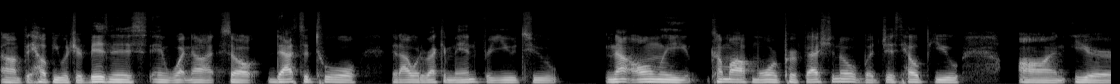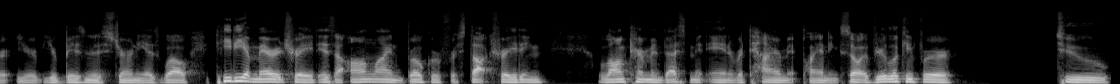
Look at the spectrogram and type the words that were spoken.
um, to help you with your business and whatnot. So that's a tool that I would recommend for you to not only come off more professional, but just help you on your your your business journey as well. TD Ameritrade is an online broker for stock trading long-term investment and retirement planning. So if you're looking for to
